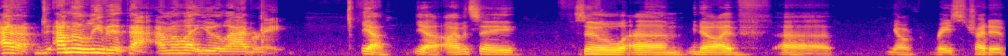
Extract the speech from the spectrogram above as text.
I don't know. I'm going to leave it at that. I'm going to let you elaborate. Yeah. Yeah. I would say so. Um, you know, I've, uh, you know, race, try to,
